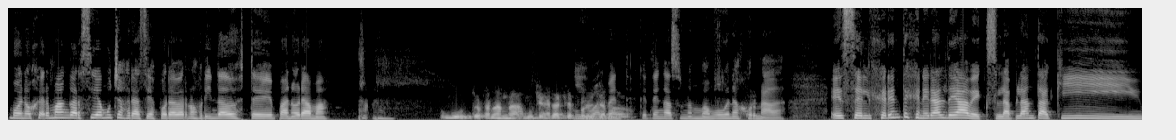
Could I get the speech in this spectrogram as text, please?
Bueno, Germán García, muchas gracias por habernos brindado este panorama. Un gusto, Fernanda. Muchas gracias por Igualmente, que tengas una muy buena jornada. Es el gerente general de AVEX, la planta aquí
